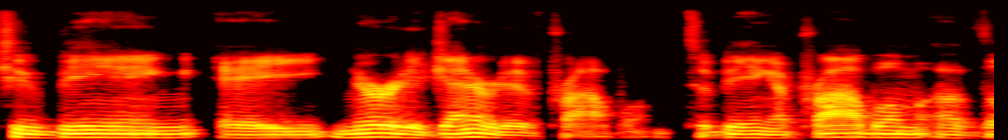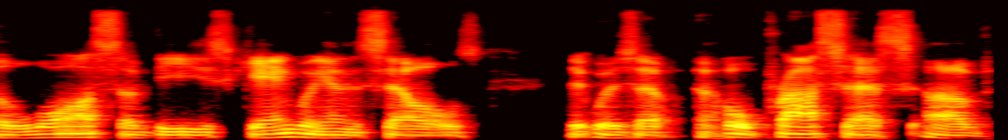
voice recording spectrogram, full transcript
to being a neurodegenerative problem, to being a problem of the loss of these ganglion cells that was a, a whole process of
